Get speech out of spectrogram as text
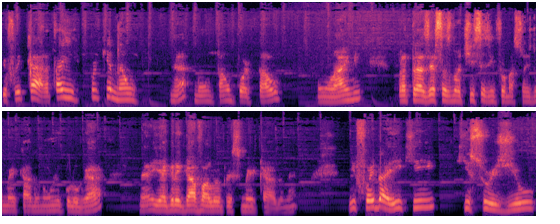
Eu falei, cara, tá aí, por que não, né? Montar um portal online para trazer essas notícias e informações do mercado num único lugar né, e agregar valor para esse mercado. Né? E foi daí que, que surgiu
